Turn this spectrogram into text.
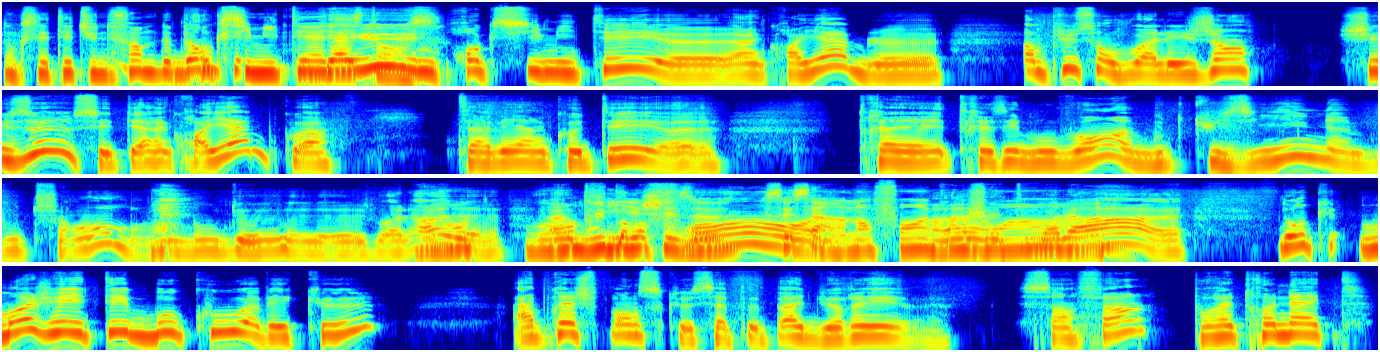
Donc, c'était une forme de proximité à distance. Il y a eu une proximité incroyable. En plus, on voit les gens chez eux. C'était incroyable, quoi. Ça avait un côté très très émouvant, un bout de cuisine, un bout de chambre, un bout de voilà, vous, un bout chez eux. C'est ça, un enfant, un conjoint. Voilà. Donc moi j'ai été beaucoup avec eux. Après je pense que ça peut pas durer euh, sans fin. Pour être honnête,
